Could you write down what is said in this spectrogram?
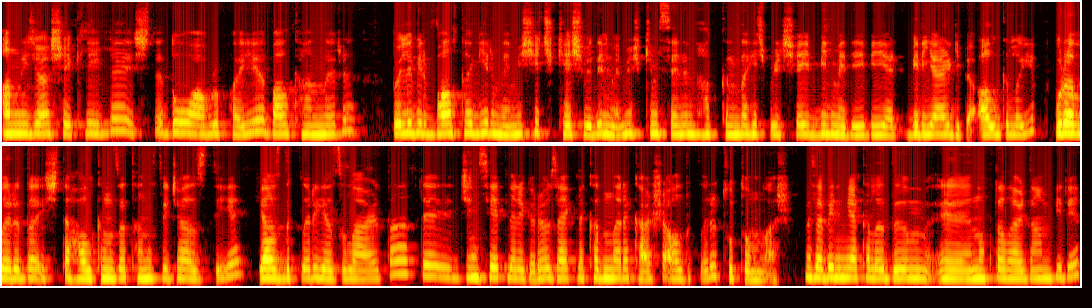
anlayacağı şekliyle işte Doğu Avrupa'yı, Balkanları böyle bir balta girmemiş, hiç keşfedilmemiş, kimsenin hakkında hiçbir şey bilmediği bir yer, bir yer gibi algılayıp buraları da işte halkımıza tanıtacağız diye yazdıkları yazılarda işte cinsiyetlere göre özellikle kadınlara karşı aldıkları tutumlar. Mesela benim yakaladığım e, noktalardan biri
